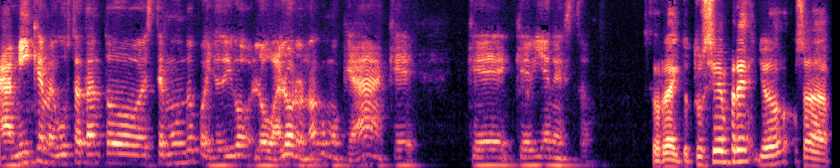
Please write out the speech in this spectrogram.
a mí que me gusta tanto este mundo, pues yo digo, lo valoro, ¿no? Como que, ah, qué, qué, qué bien esto. Correcto. Tú siempre, yo, o sea,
